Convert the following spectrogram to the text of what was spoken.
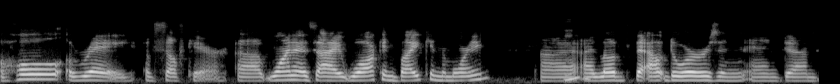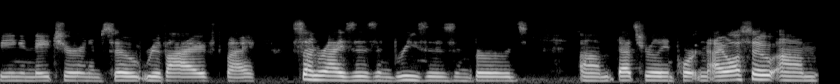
a whole array of self care. Uh, one is I walk and bike in the morning. Uh, mm-hmm. I love the outdoors and and um, being in nature, and I'm so revived by sunrises and breezes and birds. Um, that's really important. I also um,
